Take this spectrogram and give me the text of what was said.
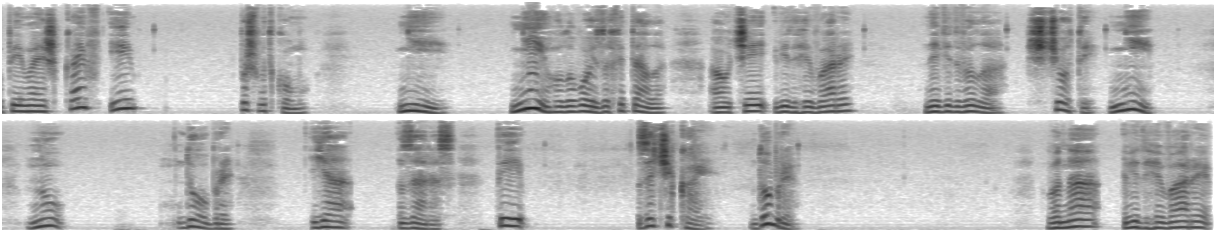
Упіймаєш кайф і по-швидкому. Ні, ні, головою захитала, а очей від Гевари не відвела. Що ти? Ні. Ну, добре, я зараз. Ти зачекай, добре? Вона від Гевари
